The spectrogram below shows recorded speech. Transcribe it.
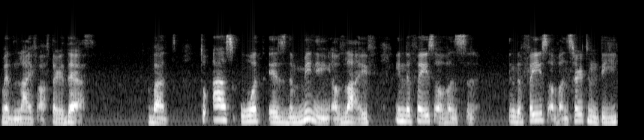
with life after death, but to ask what is the meaning of life in the face of in the face of uncertainty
